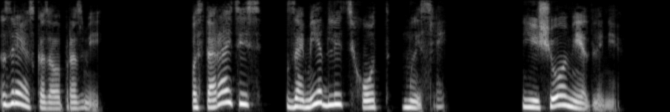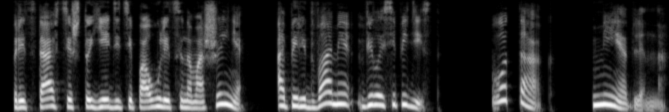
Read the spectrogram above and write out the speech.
Зря я сказала про змей. Постарайтесь замедлить ход мыслей. Еще медленнее. Представьте, что едете по улице на машине, а перед вами велосипедист. Вот так. Медленно.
